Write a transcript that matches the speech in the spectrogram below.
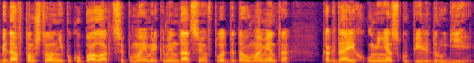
Беда в том, что он не покупал акции по моим рекомендациям вплоть до того момента, когда их у меня скупили другие.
